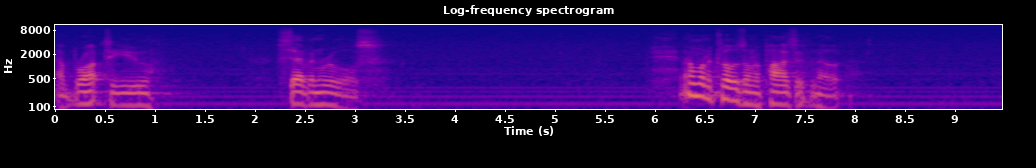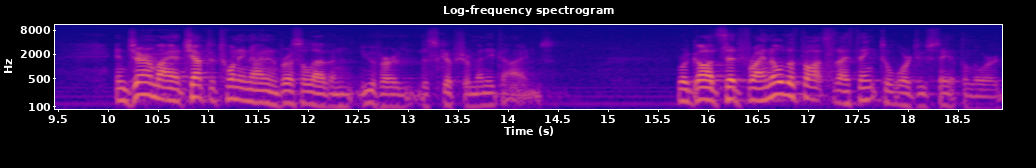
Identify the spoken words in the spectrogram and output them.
I brought to you seven rules. And I want to close on a positive note. In Jeremiah chapter 29 and verse 11, you've heard the scripture many times, where God said, For I know the thoughts that I think toward you, saith the Lord,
